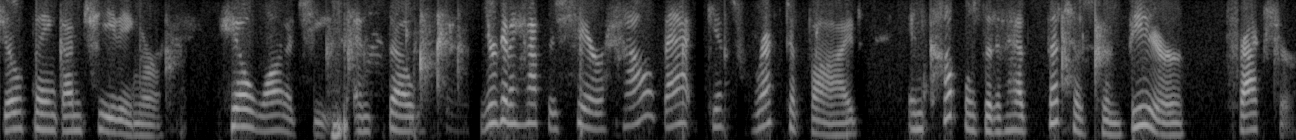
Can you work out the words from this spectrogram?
she'll think I'm cheating or he'll want to cheat, and so you're going to have to share how that gets rectified in couples that have had such a severe fracture.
